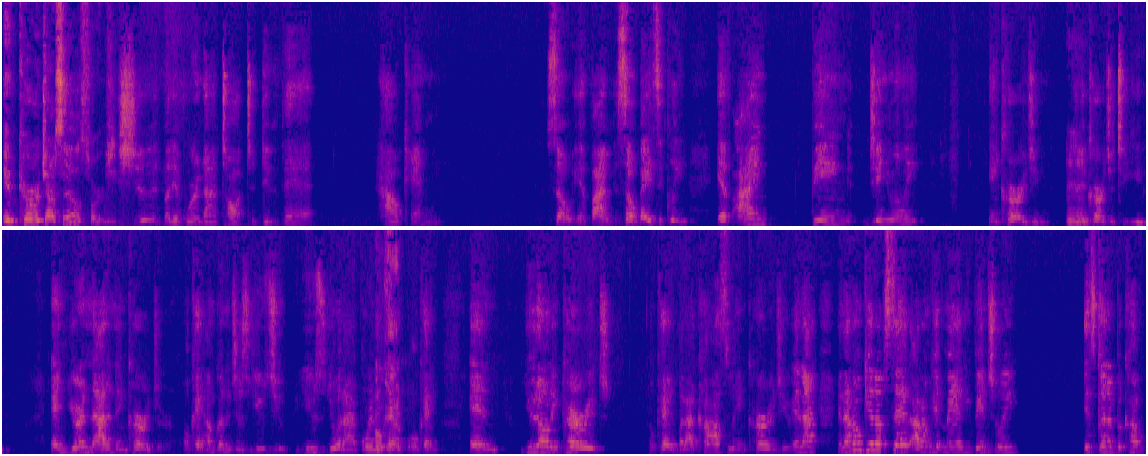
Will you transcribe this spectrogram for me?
Encourage ourselves first. We should, but if we're not taught to do that, how can we? So if I'm so basically, if I'm being genuinely encouraging, an Mhm. encourager to you, and you're not an encourager, okay, I'm going to just use you use you and I for an Okay. example, okay, and you don't encourage, Okay, but I constantly encourage you, and I and I don't get upset. I don't get mad. Eventually, it's gonna become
